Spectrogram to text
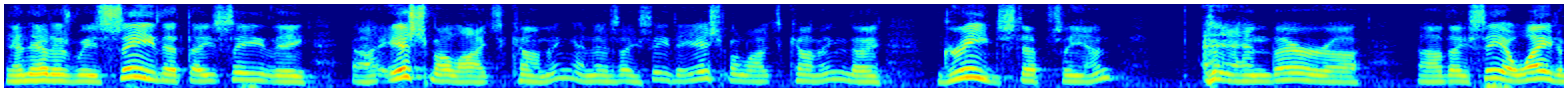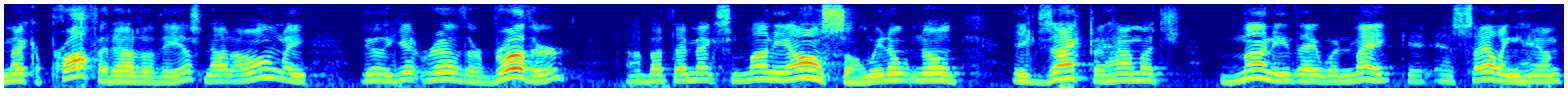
And then as we see that they see the uh, Ishmaelites coming, and as they see the Ishmaelites coming, the greed steps in, and they're, uh, uh, they see a way to make a profit out of this. Not only do they get rid of their brother, uh, but they make some money also. We don't know exactly how much money they would make as selling him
